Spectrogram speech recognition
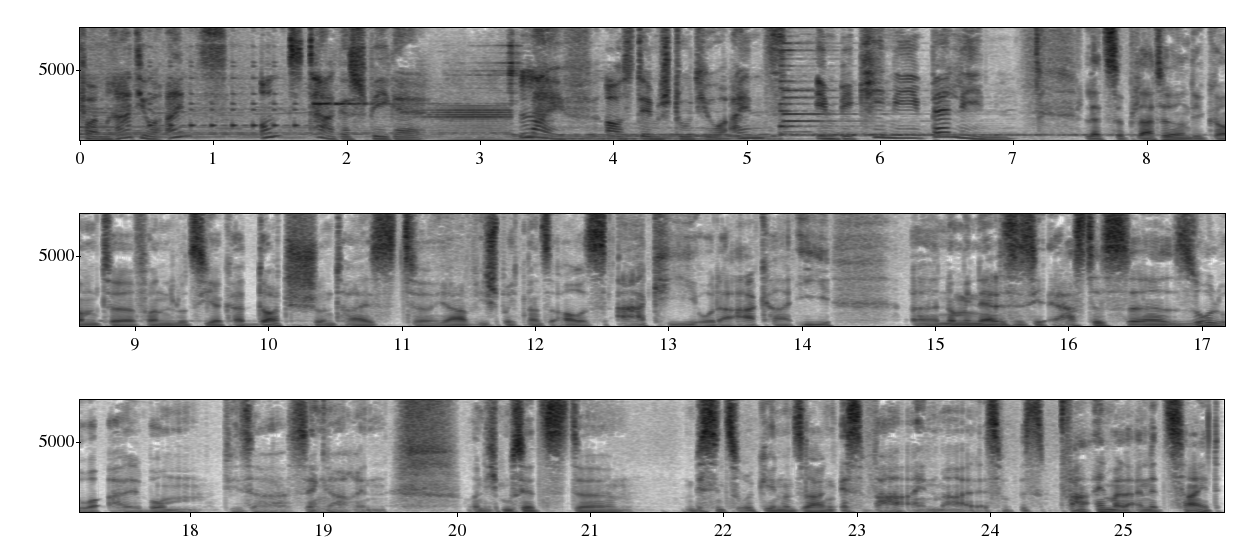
Von Radio 1 und Tagesspiegel. Live aus dem Studio 1 im Bikini Berlin. Letzte Platte und die kommt äh, von Lucia Kadocz und heißt, äh, ja, wie spricht man es aus? Aki oder AKI. Äh, nominell ist es ihr erstes äh, Soloalbum dieser Sängerin. Und ich muss jetzt äh, ein bisschen zurückgehen und sagen, es war einmal. Es, es war einmal eine Zeit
